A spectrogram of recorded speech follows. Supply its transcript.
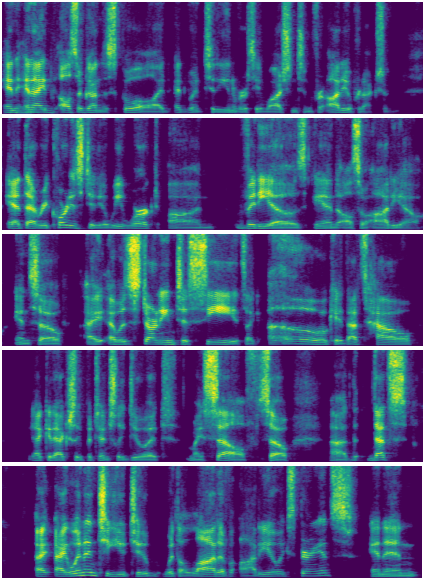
And mm-hmm. and i'd also gone to school. I would went to the university of washington for audio production. At that recording studio we worked on videos and also audio. And so I, I was starting to see it's like oh okay that's how i could actually potentially do it myself. So uh, that's I, I went into youtube with a lot of audio experience. And then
